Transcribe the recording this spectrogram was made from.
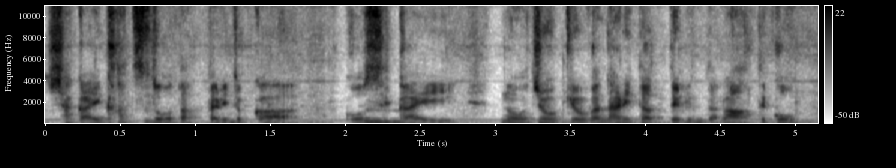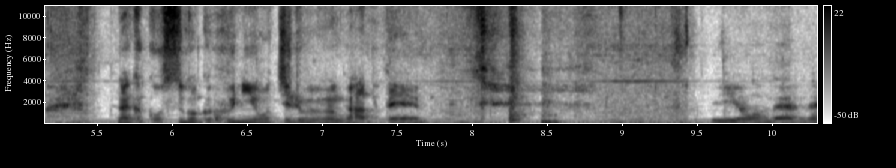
社会活動だったりとかこう世界の状況が成り立ってるんだなってこうなんかこうすごく腑に落ちる部分があっていい本だよね。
